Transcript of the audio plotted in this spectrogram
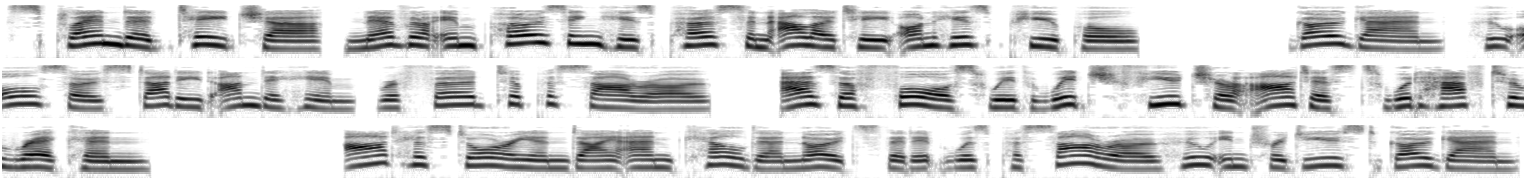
splendid teacher, never imposing his personality on his pupil. Gauguin, who also studied under him, referred to Pissarro as a force with which future artists would have to reckon. Art historian Diane Kelder notes that it was Pissarro who introduced Gauguin,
